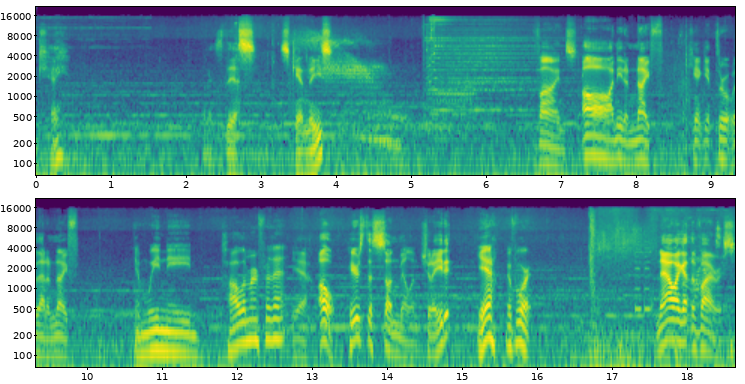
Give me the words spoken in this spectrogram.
Okay. What is this? Scan these. Vines. Oh, I need a knife. I can't get through it without a knife. and we need polymer for that. Yeah. Oh, here's the sun melon. Should I eat it? Yeah, go for it. Now I got the virus.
